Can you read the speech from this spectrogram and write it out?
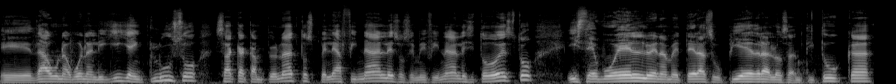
eh, da una buena liguilla, incluso saca campeonatos, pelea finales o semifinales y todo esto, y se vuelven a meter a su piedra los antituca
